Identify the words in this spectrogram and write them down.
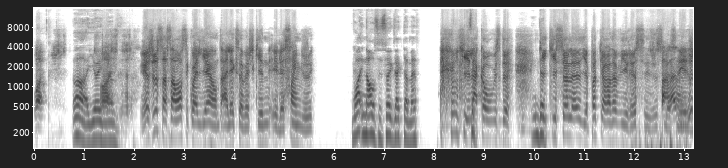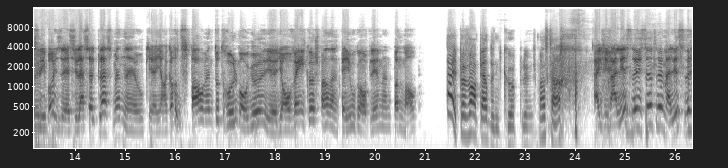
Ah, aïe, Ouais, man. Il reste juste à savoir c'est quoi le lien entre Alex Ovechkin et le 5G, Ouais, non, c'est ça, exactement. qui est la cause de. De- Qui, qui est ça, là? Il n'y a pas de coronavirus, c'est juste Parlant le 5G. des Russes, les boys, euh, c'est la seule place, man, euh, où il y a encore du sport, man. Tout roule, mon gars. Ils ils ont 20 cas, je pense, dans le pays au complet, man. Pas de mort. Ah, ils peuvent en perdre une coupe, là. Je pense qu'en. Hey, j'ai ma liste, là, ici, là, ma liste, là.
